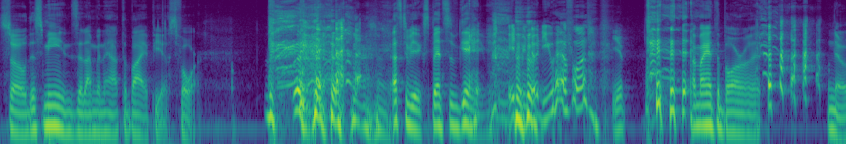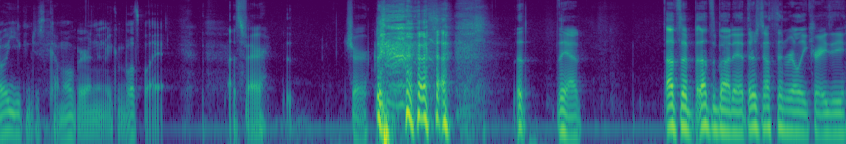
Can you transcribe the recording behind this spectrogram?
So this means that I'm gonna have to buy a PS4. That's gonna be an expensive game. Adrian, do you have one? Yep. I might have to borrow it. No, you can just come over and then we can both play it. That's fair. Sure. But, yeah. That's a that's about it. There's nothing really crazy.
